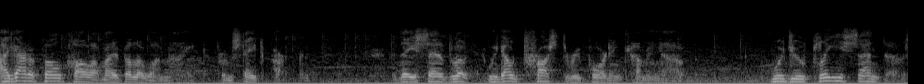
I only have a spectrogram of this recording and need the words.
I got a phone call at my villa one night from State Department. They said, look, we don't trust the reporting coming out. Would you please send us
